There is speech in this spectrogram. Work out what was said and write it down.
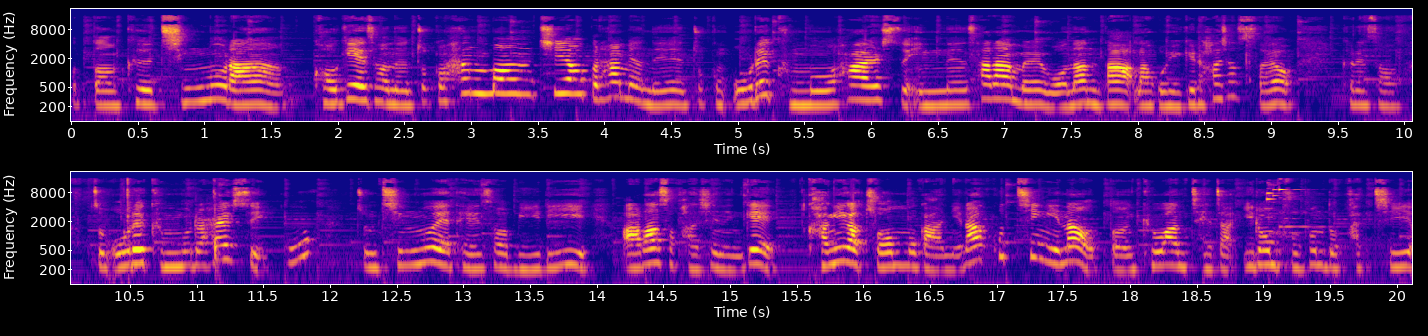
어떤 그 직무랑 거기에서는 조금 한 번 취업을 하면은 조금 오래 근무할 수 있는 사람을 원한다 라고 얘기를 하셨어요. 그래서 좀 오래 근무를 할 수 있고 좀 직무에 대해서 미리 알아서 가시는 게 강의가 주 업무가 아니라 코칭이나 어떤 교환 제작 이런 부분도 같이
